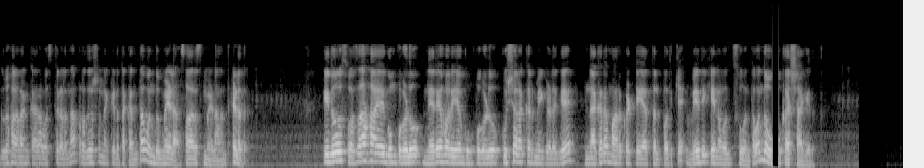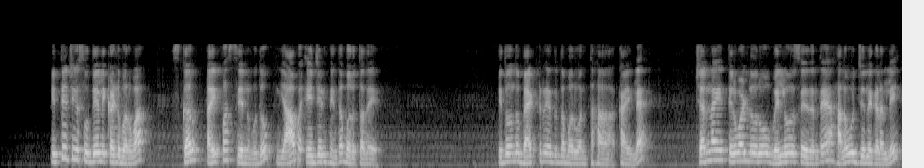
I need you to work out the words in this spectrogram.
ಗೃಹ ಅಲಂಕಾರ ವಸ್ತುಗಳನ್ನ ಪ್ರದರ್ಶನಕ್ಕಿಡತಕ್ಕಂಥ ಒಂದು ಮೇಳ, ಸಾರಸ್ ಮೇಳ ಅಂತ ಹೇಳಿದ್ರೆ. ಇದು ಸ್ವಸಹಾಯ ಗುಂಪುಗಳು, ನೆರೆಹೊರೆಯ ಗುಂಪುಗಳು, ಕುಶಲಕರ್ಮಿಗಳಿಗೆ ನಗರ ಮಾರುಕಟ್ಟೆಯ ತಲುಪೋದಕ್ಕೆ ವೇದಿಕೆಯನ್ನು ಒದಗಿಸುವಂತ ಒಂದು ಅವಕಾಶ ಆಗಿರುತ್ತೆ. ಇತ್ತೀಚೆಗೆ ಸುದ್ದಿಯಲ್ಲಿ ಕಂಡುಬರುವ ಸ್ಕರ್ಬ್ ಟೈಪಸ್ ಎನ್ನುವುದು ಯಾವ ಏಜೆಂಟ್ನಿಂದ ಬರುತ್ತದೆ? ಇದೊಂದು ಬ್ಯಾಕ್ಟೀರಿಯಾದಿಂದ ಬರುವಂತಹ ಕಾಯಿಲೆ. ಚೆನ್ನೈ, ತಿರುವಳ್ಳೂರು, ವೆಲ್ಲೂರು ಸೇರಿದಂತೆ ಹಲವು ಜಿಲ್ಲೆಗಳಲ್ಲಿ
